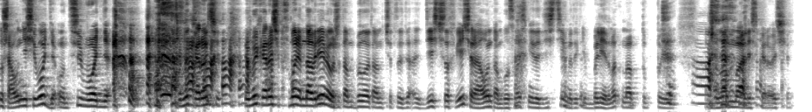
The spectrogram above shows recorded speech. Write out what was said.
Слушай, а он не сегодня? Он сегодня. И мы, короче, и мы, короче, посмотрим на время, уже там было там что-то 10 часов вечера, а он там был с 8 до 10, мы такие, блин, вот мы тупые. Обломались, короче.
